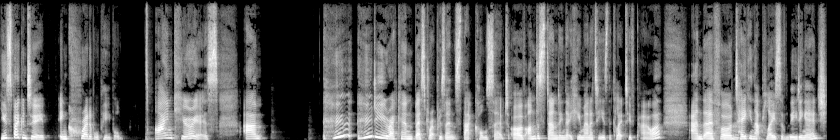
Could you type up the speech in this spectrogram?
you've spoken to incredible people. I'm curious. Um, who who do you reckon best represents that concept of understanding that humanity is the collective power and therefore mm. taking that place of leading edge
